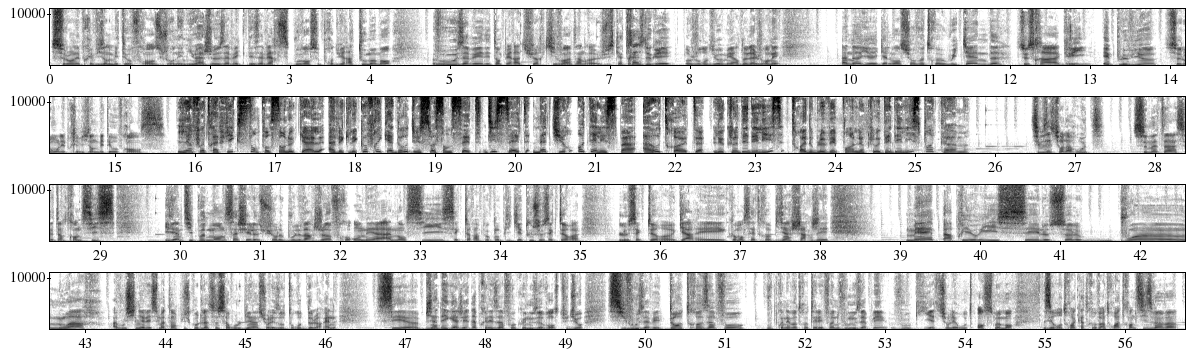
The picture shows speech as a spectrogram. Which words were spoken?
selon les prévisions de Météo France, journée nuageuse avec des averses pouvant se produire à tout moment. Vous avez des températures qui vont atteindre jusqu'à 13 degrés aujourd'hui au meilleur de la journée. Un œil également sur votre week-end. Ce sera gris et pluvieux selon les prévisions de Météo France. L'infotrafic 100% local avec les coffrets cadeaux du 67 17 Nature Hôtel et Spa à Haute-Rotte. Le Clos des Délices, www.leclos-des-délices.com. Si vous êtes sur la route ce matin à 7h36, il y a un petit peu de monde, sachez-le, sur le boulevard Joffre. On est à Nancy, secteur un peu compliqué. Tout ce secteur, hein, le secteur euh, gare, et commence à être bien chargé. Mais a priori, c'est le seul point noir à vous signaler ce matin, puisqu'au-delà de ça, ça roule bien sur les autoroutes de Lorraine. C'est euh, bien dégagé d'après les infos que nous avons en studio. Si vous avez d'autres infos, vous prenez votre téléphone, vous nous appelez, vous qui êtes sur les routes en ce moment, 03 83 36 20 20.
